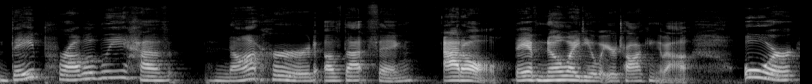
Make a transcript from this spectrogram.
they probably have not heard of that thing at all. They have no idea what you're talking about. Or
